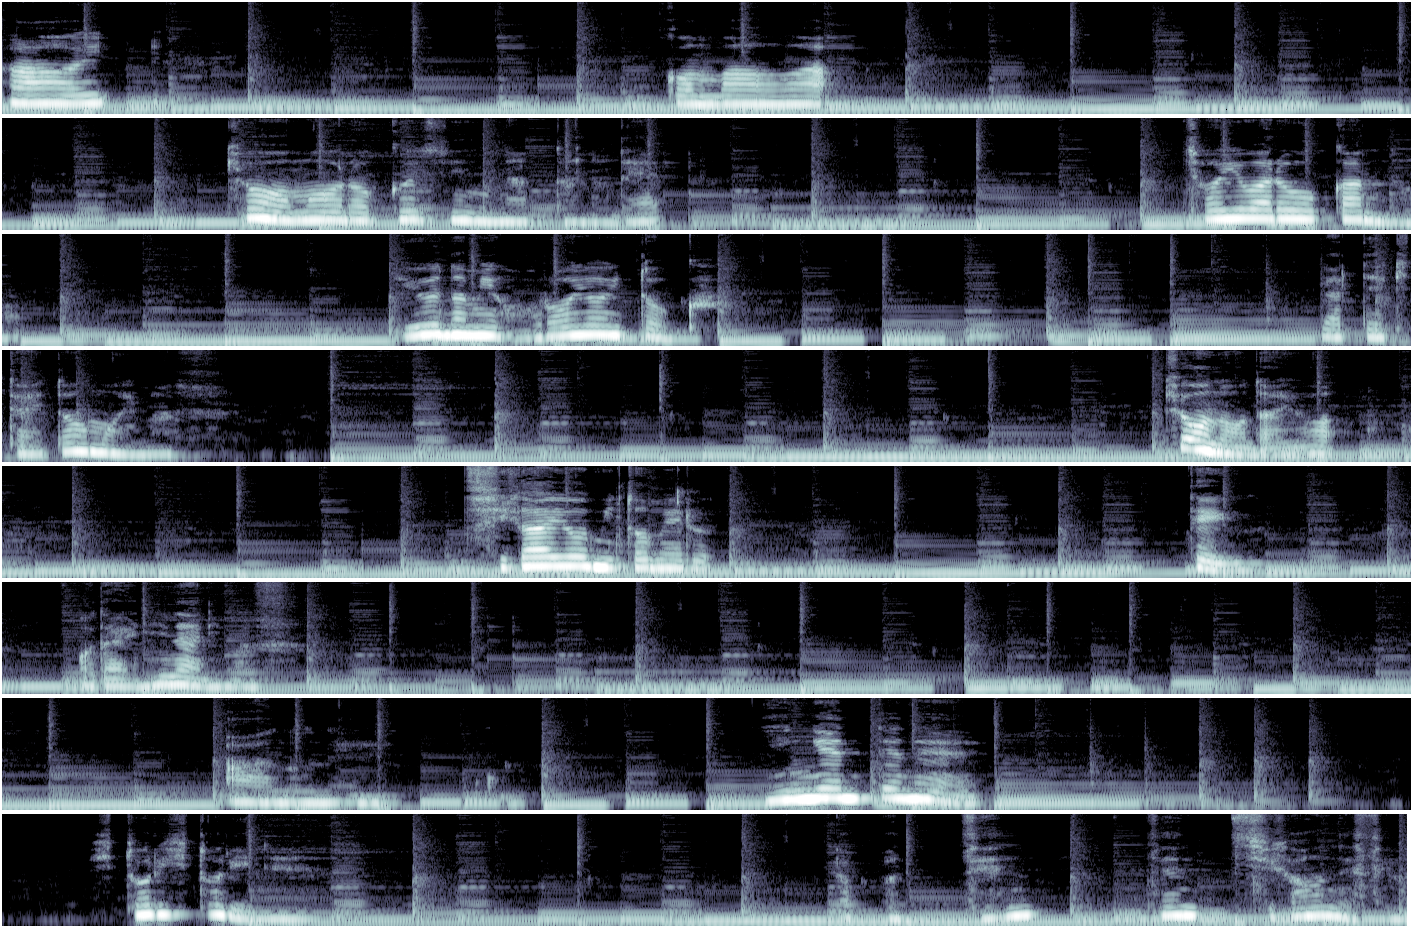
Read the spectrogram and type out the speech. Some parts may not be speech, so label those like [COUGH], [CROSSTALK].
はい。こんばんは。今日も6時になったので、ちょいわるおかんの夕飲みほろ酔いトーク、やっていきたいと思います。今日のお題は、違いを認めるっていうお題になります。あのね、人間ってね、一人一人ね、やっぱ全然違うんですよ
